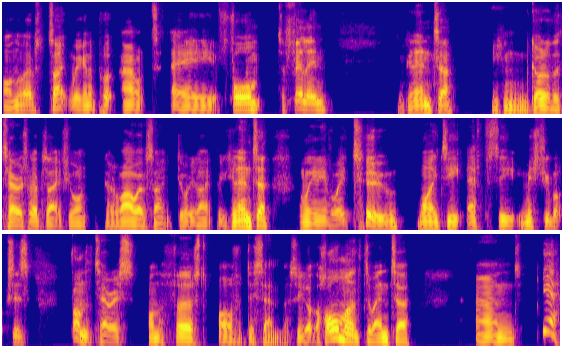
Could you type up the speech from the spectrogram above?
on the website, we're going to put out a form to fill in. You can enter. You can go to the Terrace website if you want. Go to our website, do what you like, but you can enter. And we're going to give away two YTFC mystery boxes from the Terrace on the 1st of December. So you've got the whole month to enter. And yeah,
